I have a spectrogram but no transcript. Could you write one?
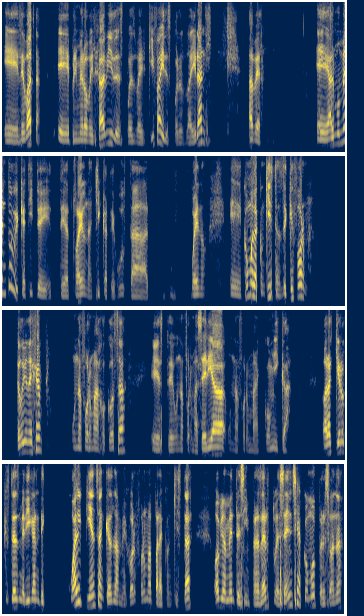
eh. Eh, primero va a ir Javi, después va a ir Kifa y después va a ir Andy. A ver, eh, al momento de que a ti te, te atrae una chica, te gusta, bueno, ¿cómo la conquistas? ¿De qué forma? Te doy un ejemplo. Una forma jocosa, este, una forma seria, una forma cómica. Ahora quiero que ustedes me digan de cuál piensan que es la mejor forma para conquistar. Obviamente sin perder tu esencia como persona.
